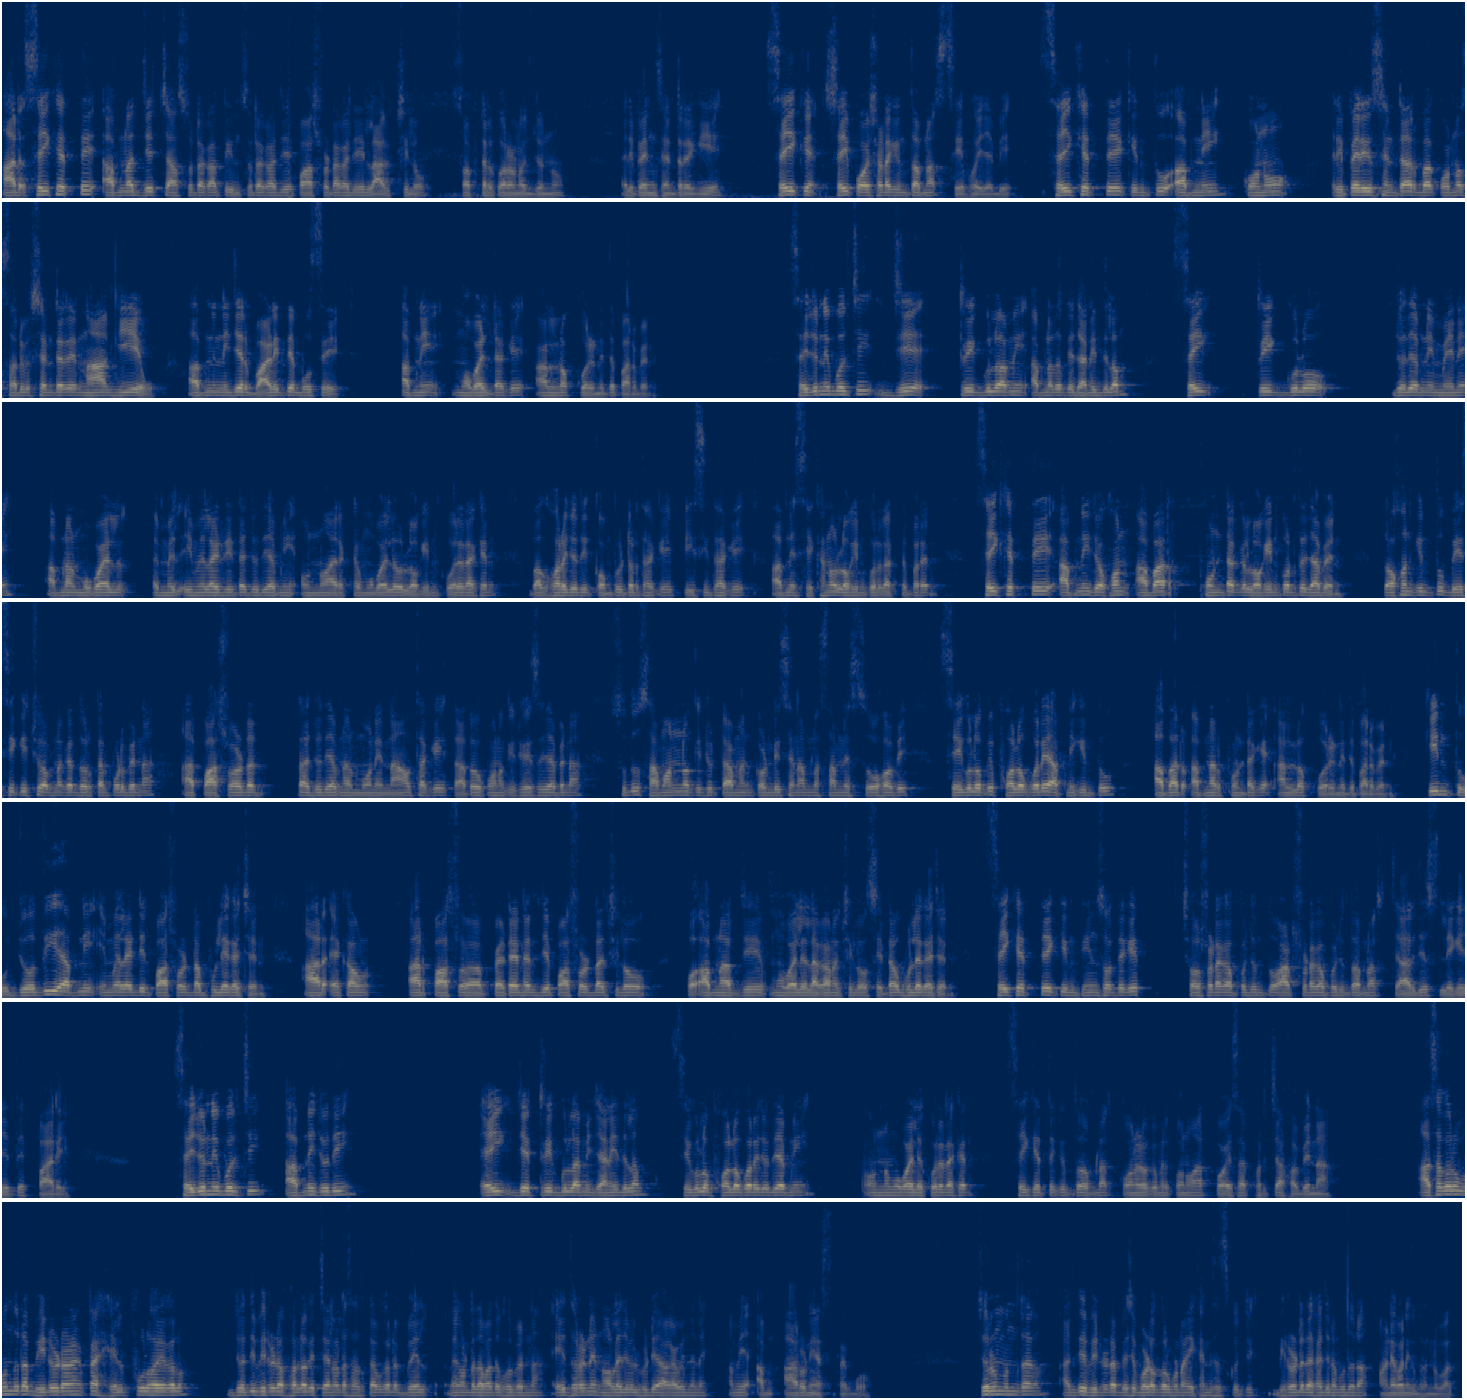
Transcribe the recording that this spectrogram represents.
আর সেই ক্ষেত্রে আপনার যে চারশো টাকা, তিনশো টাকা, যে পাঁচশো টাকা যে লাগছিল সফটওয়্যার করানোর জন্য রিপেয়ারিং সেন্টারে গিয়ে সেই সেই পয়সাটা কিন্তু আপনার সেভ হয়ে যাবে। সেই ক্ষেত্রে কিন্তু আপনি কোনো রিপেয়ারিং সেন্টার বা কোনো সার্ভিস সেন্টারে না গিয়েও আপনি নিজের বাড়িতে বসে আপনি মোবাইলটাকে আনলক করে নিতে পারবেন। সেই জন্যই বলছি, যে ট্রিকগুলো আমি আপনাদেরকে জানিয়ে দিলাম, সেই ট্রিকগুলো যদি আপনি মেনে আপনার মোবাইল ইমেল আইডিটা যদি আপনি অন্য আরেকটা মোবাইলেও লগ করে রাখেন বা ঘরে যদি কম্পিউটার থাকে পিসি থাকে, আপনি সেখানেও লগ করে রাখতে পারেন। সেই ক্ষেত্রে আপনি যখন আবার ফোনটাকে লগ করতে যাবেন, তখন কিন্তু বেশি কিছু আপনাকে দরকার পড়বে না। আর পাসওয়ার্ডটা যদি আপনার মনে নাও থাকে, তাতেও কোনো কিছু এসে যাবে না। শুধু সামান্য কিছু টার্ম অ্যান্ড কন্ডিশন আপনার সামনে শো হবে, সেগুলোকে ফলো করে আপনি কিন্তু আবার আপনার ফোনটাকে আনলক করে নিতে পারবেন। কিন্তু যদি আপনি ইমেল আইডির পাসওয়ার্ডটা ভুলে গেছেন, আর অ্যাকাউন্ট আর পাস প্যাটার্নের যে পাসওয়ার্ডটা ছিল আপনার যে মোবাইলে লাগানো ছিল সেটাও ভুলে গেছেন। সেই ক্ষেত্রে কিন্তু তিনশো থেকে ছশো টাকা পর্যন্ত, আটশো টাকা পর্যন্ত আপনার চার্জেস লেগে যেতে পারে। সেই জন্যই বলছি, আপনি যদি এই যে ট্রিকগুলো আমি জানিয়ে দিলাম, সেগুলো ফলো করে যদি আপনি অন্য মোবাইলে করে রাখেন, সেই ক্ষেত্রে কিন্তু আপনার কোনো রকমের কোনো আর পয়সা খরচা হবে না। আশা করব বন্ধুরা, ভিডিওটা অনেকটা হেল্পফুল হয়ে গেল। যদি ভিডিওটা ভালো লাগে, চ্যানেলটা সাবস্ক্রাইব করে বেল আইকনটা দাবাতে ভুলবেন না। এই ধরনের নলেজেবল ভিডিও আগামী দিনে আমি আরও নিয়ে আসতে থাকব। চলুন বন্ধুরা আজকে ভিডিওটা বেশি বড় করব না, এখানে শেষ করছি। ভিডিওটা দেখার জন্য বন্ধুরা, অনেক অনেক ধন্যবাদ।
